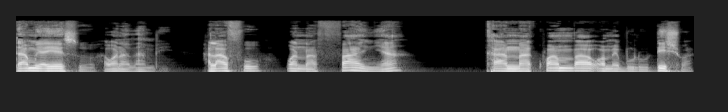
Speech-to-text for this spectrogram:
damu ya yesu hawana dhambi. Halafu wanafanya kana kwamba wameburudishwa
